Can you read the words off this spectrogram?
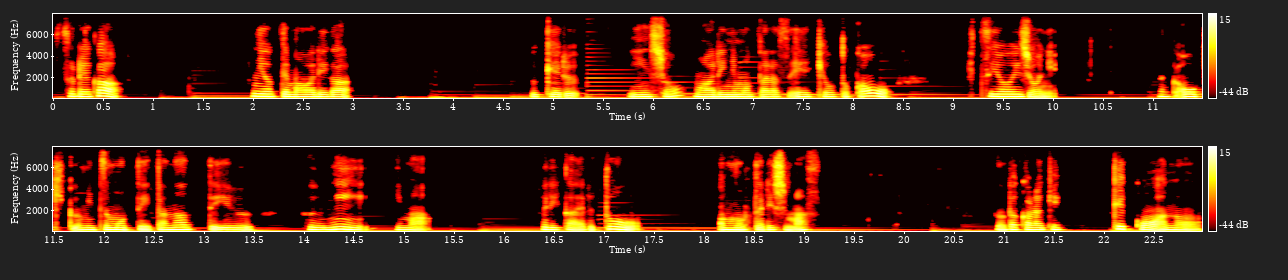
それが、によって周りが受ける印象、周りにもたらす影響とかを必要以上になんか大きく見積もっていたなっていう風に今振り返ると思ったりします。そうだからけ結構あの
